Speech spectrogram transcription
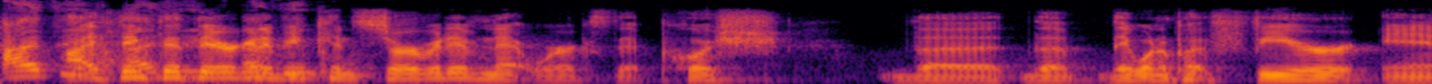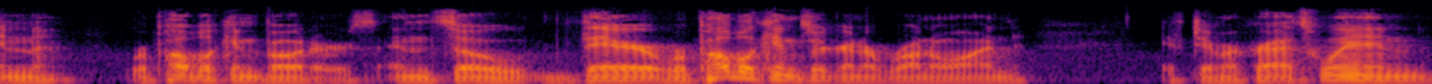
I think I think that there are going to be conservative networks that push the the they want to put fear in Republican voters, and so their Republicans are going to run on if Democrats win,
